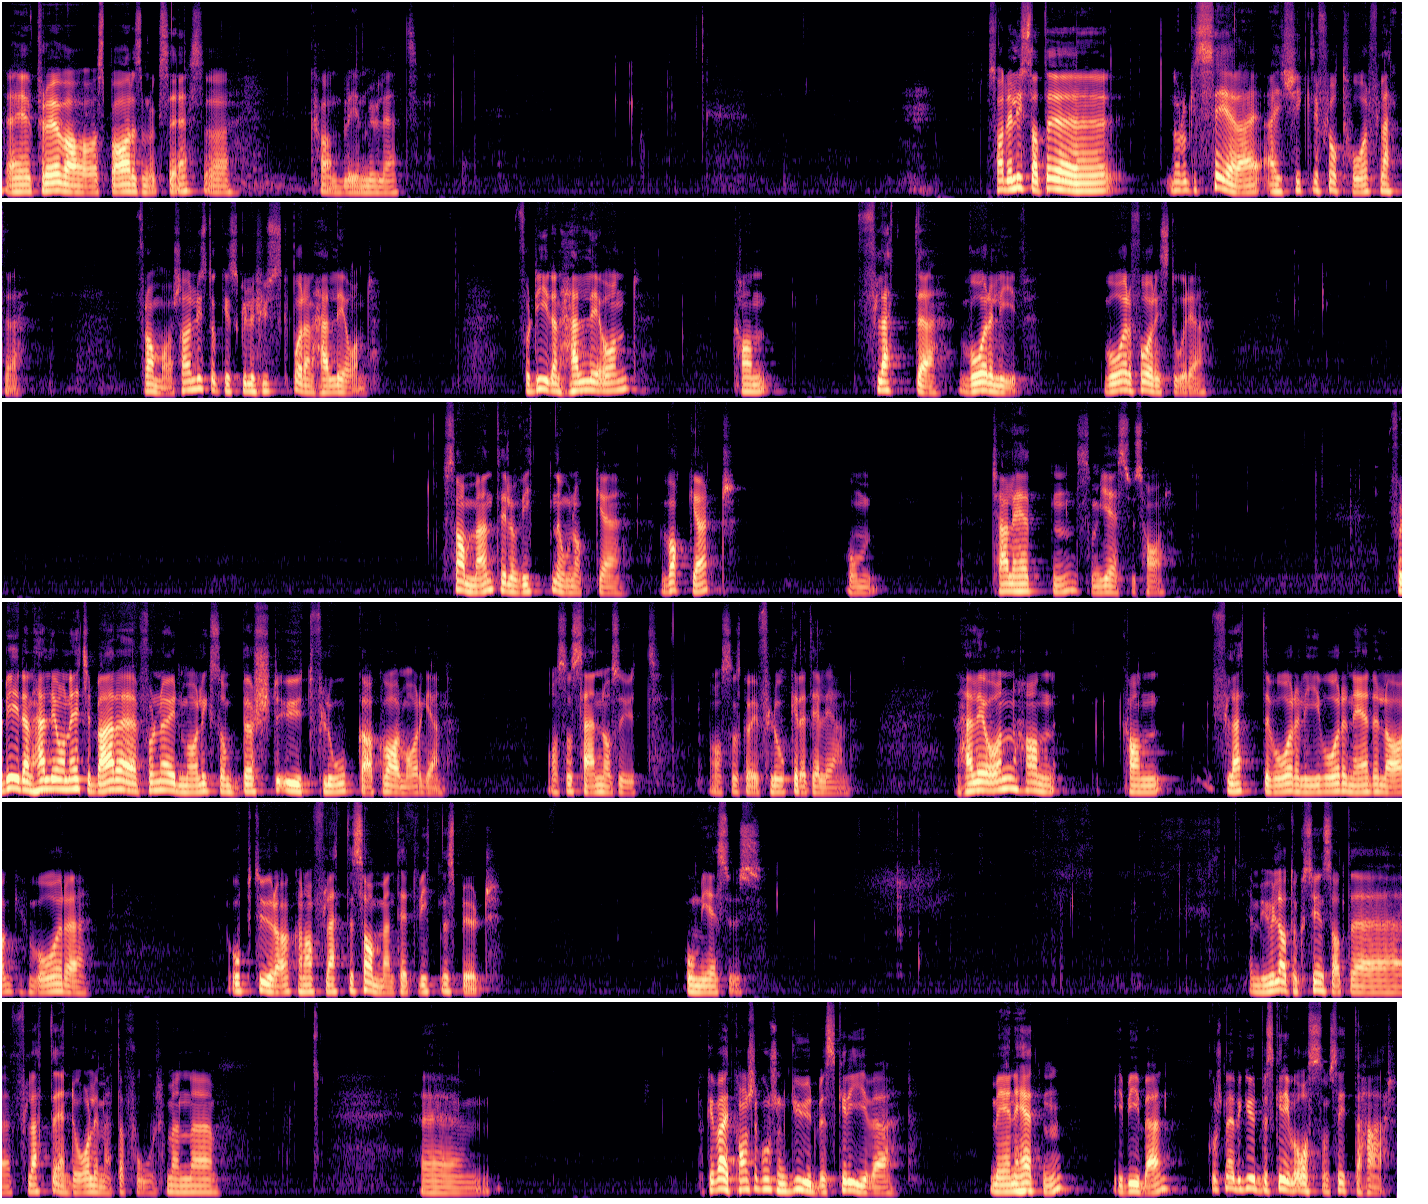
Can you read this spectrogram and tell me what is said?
Jeg prøver å spare, som dere ser, så det kan bli en mulighet. Så hadde jeg lyst til at det, når dere ser ei, ei skikkelig flott hårflette framover, så hadde jeg lyst til at dere skulle huske på Den hellige ånd. Fordi Den hellige ånd kan flette våre liv, våre forhistorier. Sammen til å vitne om noe vakkert, om kjærligheten som Jesus har. Fordi Den hellige ånd er ikke bare fornøyd med å liksom børste ut floker hver morgen og så sende oss ut, og så skal vi floke det til igjen. Den hellige ånd han kan flette våre liv, våre nederlag, våre oppturer kan han flette sammen til et vitnesbyrd om Jesus. Det er mulig at dere syns at uh, flette er en dårlig metafor, men uh, uh, Dere vet kanskje hvordan Gud beskriver menigheten i Bibelen. Hvordan er det Gud beskriver oss som sitter her?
